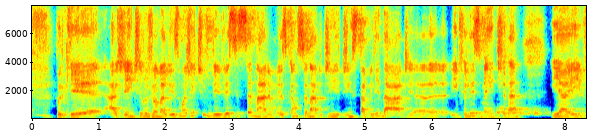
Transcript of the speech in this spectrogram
Porque a gente no jornalismo a gente vive esse cenário mesmo, que é um cenário de, de instabilidade, é, infelizmente, né? E aí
